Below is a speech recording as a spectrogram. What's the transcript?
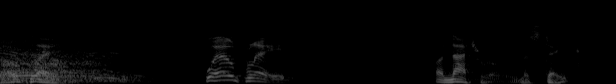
Well played. Well played. A natural mistake.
